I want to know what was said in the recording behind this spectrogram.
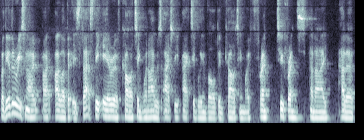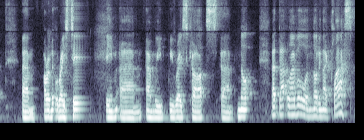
But the other reason I, I, I love it is that's the era of karting when I was actually actively involved in karting. My friend, two friends, and I had a um, our little race team, um, and we we raced karts. Um, not at that level and not in that class,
